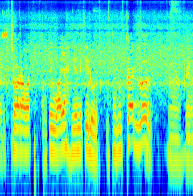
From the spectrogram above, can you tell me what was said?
kerja rawat arti wayah iki lur udan-udan lur Nah, ya.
